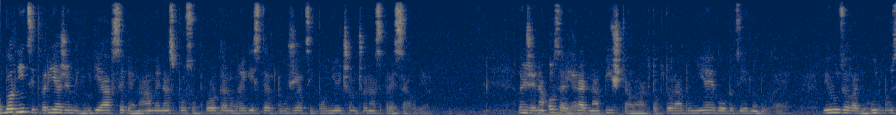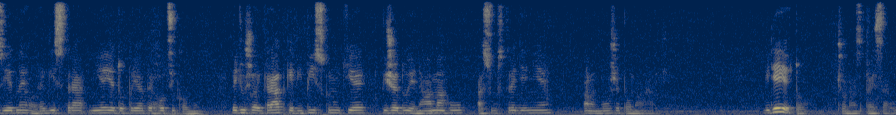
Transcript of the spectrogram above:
Odborníci tvrdia, že my ľudia v sebe máme na spôsob orgánu register túžiaci po niečom, čo nás presahuje. Lenže naozaj hrať na píšťalách tohto radu nie je vôbec jednoduché. Vyludzovať hudbu z jedného registra nie je dopriaté hocikomu. Veď už len krátke vypísknutie Vyžaduje námahu a sústredenie, ale môže pomáhať. Kde je to, čo nás presahuje?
